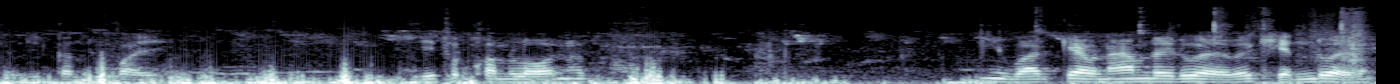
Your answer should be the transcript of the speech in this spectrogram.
สีกันไฟสีทนความร้อนครับ นี่วางแก้วน้ำได้ด้วย ไว้เข็นด้วยครับ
